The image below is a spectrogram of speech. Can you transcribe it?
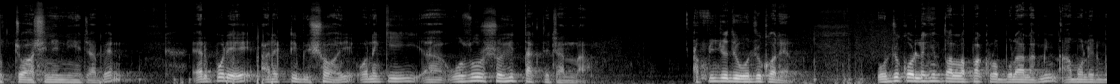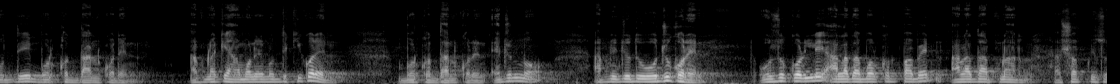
উচ্চ আসনে নিয়ে যাবেন। এরপরে আরেকটি বিষয়, অনেকেই অজুর সহিত থাকতে চান না। আপনি যদি অজু করেন অজু করলে কিন্তু আল্লাহ পাক রব্বুল আলমিন আমলের মধ্যে বরকত দান করেন। আপনাকে আমলের মধ্যে কি করেন? বরকত দান করেন। এজন্য আপনি যদি অজু করেন অজু করলে আলাদা বরকত পাবেন, আলাদা আপনার সব কিছু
